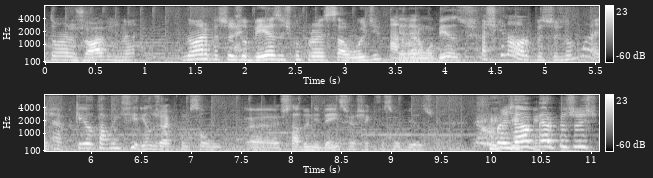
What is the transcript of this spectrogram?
então eram jovens, né? Não eram pessoas obesas com problemas de saúde. Ah, não entendeu? eram obesos? Acho que não, eram pessoas normais. É, porque eu tava inferindo já que como são é, estadunidenses, eu achei que fossem obesos. Mas já eram pessoas.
